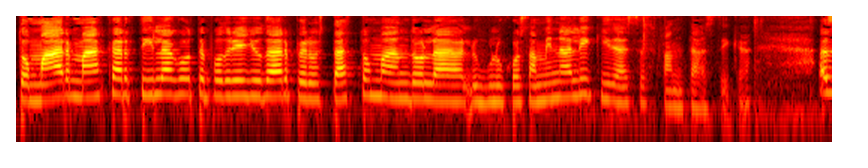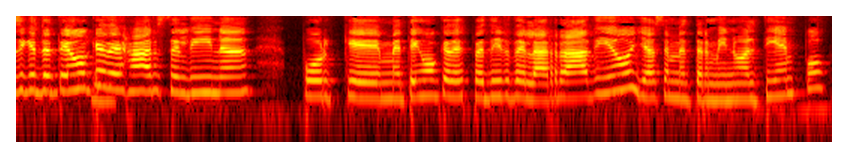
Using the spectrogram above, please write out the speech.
tomar más cartílago te podría ayudar, pero estás tomando la glucosamina líquida, esa es fantástica. Así que te tengo que dejar, Celina, porque me tengo que despedir de la radio, ya se me terminó el tiempo.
